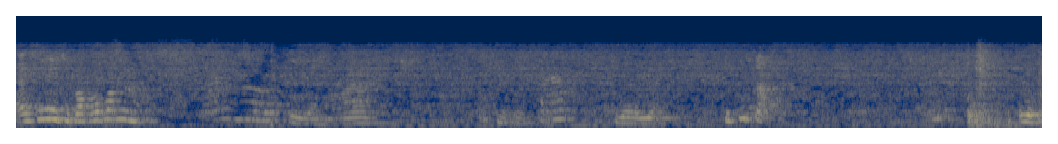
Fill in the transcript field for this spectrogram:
Ayo sini di pangku mama. Iya. Iya, iya. Dibuka. Loh.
